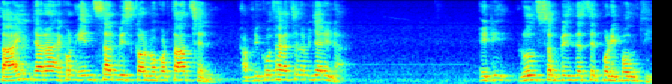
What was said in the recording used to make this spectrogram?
তাই যারা এখন ইন সার্ভিস কর্মকর্তা আছেন, আপনি কোথায় আছেন আমি জানি না। এটি রুলস অফ বিজনেসের পরিপন্থী।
